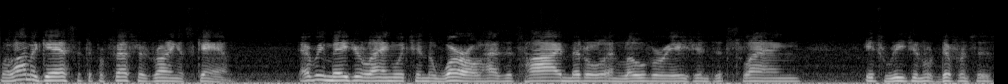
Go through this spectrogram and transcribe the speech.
Well, I'm aghast that the professor is running a scam. Every major language in the world has its high, middle, and low variations, its slang, its regional differences.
